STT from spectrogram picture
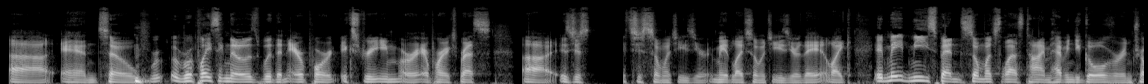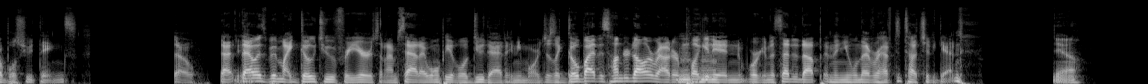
Uh, and so re- replacing those with an airport extreme or airport express uh, is just it's just so much easier. It made life so much easier. They like it made me spend so much less time having to go over and troubleshoot things. So that Yeah. that has been my go to for years, and I'm sad I won't be able to do that anymore. Just like go buy this hundred dollar router, plug it Mhm. in, we're gonna set it up, and then you will never have to touch it again. Yeah.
